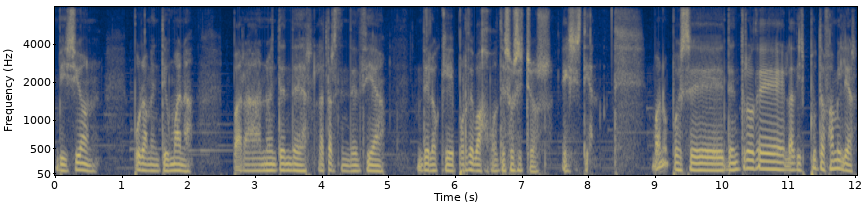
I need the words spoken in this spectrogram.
visión puramente humana para no entender la trascendencia de lo que por debajo de esos hechos existían. Bueno, pues eh, dentro de la disputa familiar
